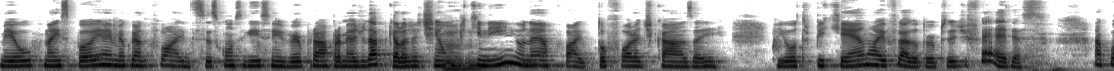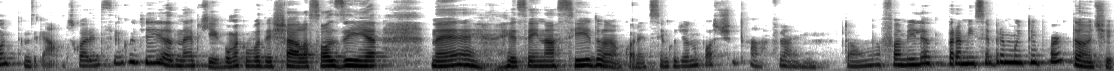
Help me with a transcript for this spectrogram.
meu na Espanha, e meu cunhado falou, ah, se vocês conseguissem vir para me ajudar, porque ela já tinha um Uhum. pequenininho, né, falou, ah, tô fora de casa e, e outro pequeno, aí eu falei, ah, doutor, eu preciso de férias. Ah, quanto tempo? Ah, uns 45 dias, né, porque como é que eu vou deixar ela sozinha, né, recém-nascido? Não, 45 dias eu não posso te dar. Falei, ah, então, a família, para mim, sempre é muito importante.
